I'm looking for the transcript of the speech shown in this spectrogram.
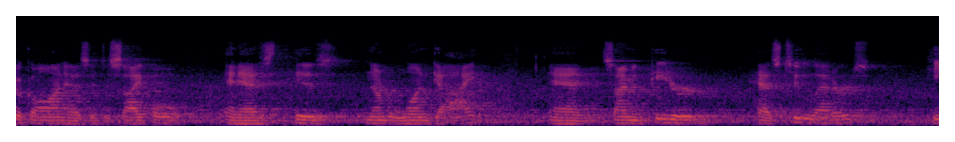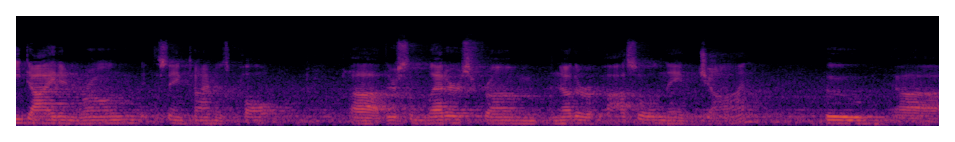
took on as a disciple and as his number one guy. And Simon Peter has two letters. He died in Rome at the same time as Paul. Uh, there's some letters from another apostle named John, who uh,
